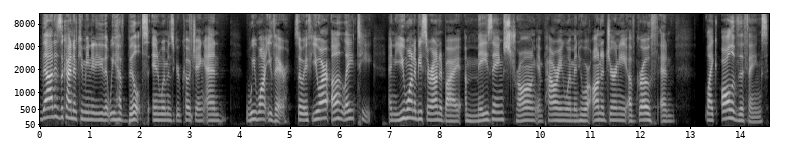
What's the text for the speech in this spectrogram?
that is the kind of community that we have built in women's group coaching, and we want you there. So if you are a lady and you want to be surrounded by amazing, strong, empowering women who are on a journey of growth and like all of the things,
